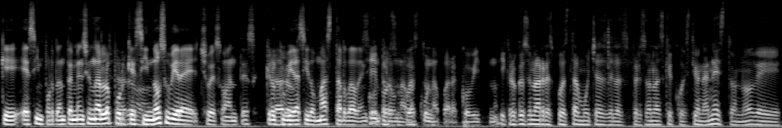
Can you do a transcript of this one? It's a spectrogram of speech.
que es importante mencionarlo porque si no se hubiera hecho eso antes, creo que hubiera sido más tardado encontrar una vacuna para COVID. ¿no? Y creo que es una respuesta a muchas de las personas que cuestionan esto, ¿no? De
